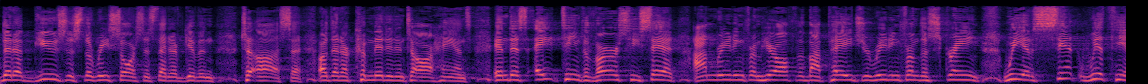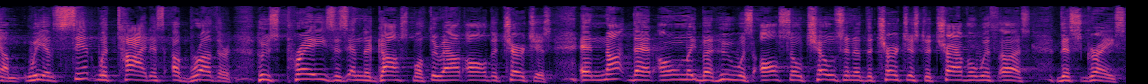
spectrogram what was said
that abuses the resources that are given to us uh, or that are committed into our hands. In this 18th verse, he said, I'm reading from here off of my page, you're reading from the screen. We have sent with him, we have sent with Titus a brother whose praise is in the gospel throughout all the churches. And not that only, but who was also chosen of the churches to travel with us this grace,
